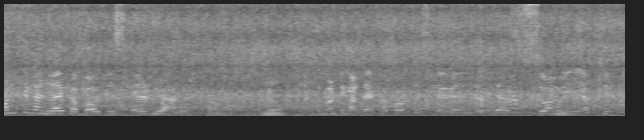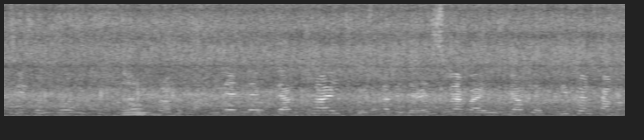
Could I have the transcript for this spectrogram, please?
One thing I like about this area, Yeah. one thing I like about this area is that there are so many activities ongoing. Yeah. And like there are quite big cabbages whereby we have like different kind of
